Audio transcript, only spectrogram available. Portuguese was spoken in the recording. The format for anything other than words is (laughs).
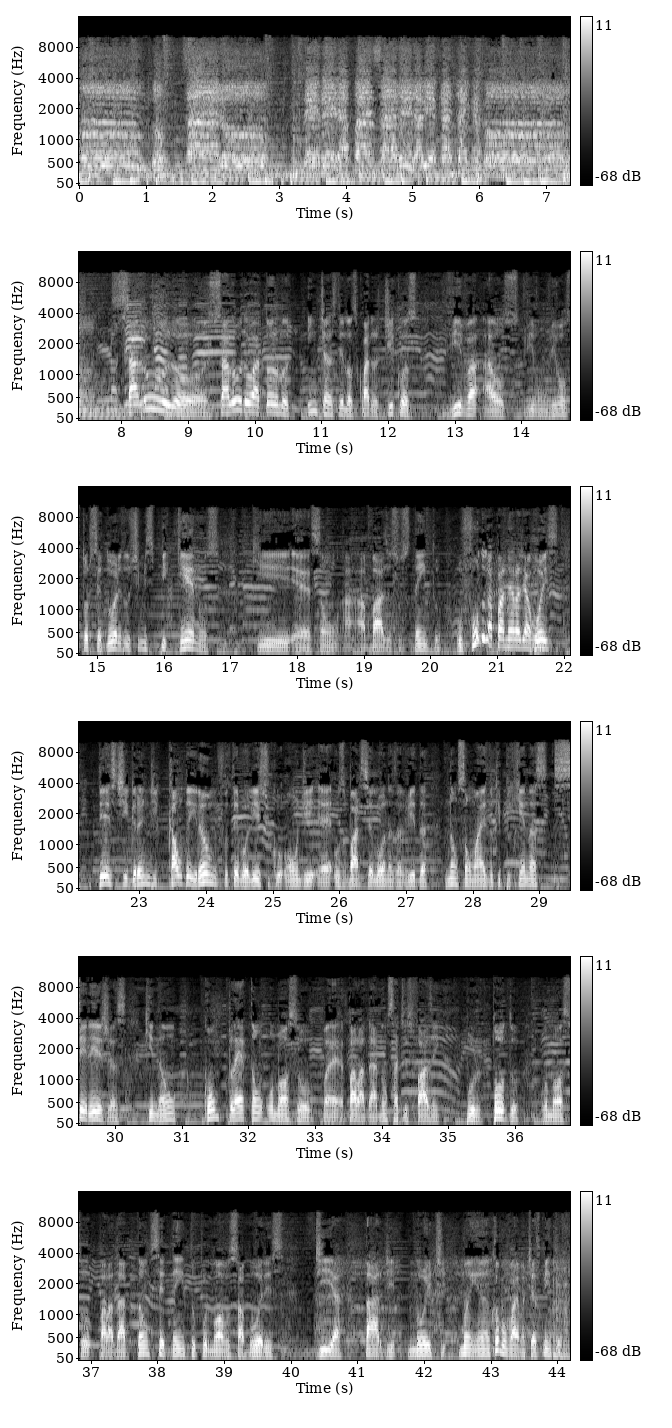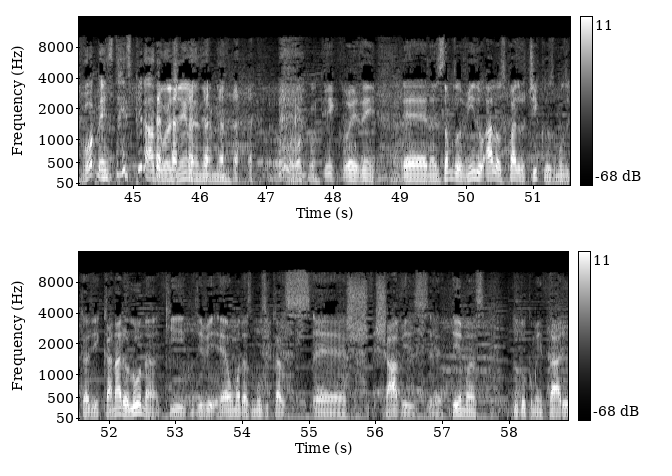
Mundo. Salud, desde la panza de la vieja. Los Saludos, saludo a todos os hinchas de los quadros chicos. Viva aos, vivam, viva os torcedores dos times pequenos que eh, são a, a base, o sustento, o fundo da panela de arroz deste grande caldeirão futebolístico onde eh, os Barcelonas da vida não são mais do que pequenas cerejas que não completam o nosso eh, paladar, não satisfazem por todo o nosso paladar tão sedento por novos sabores, dia, tarde, noite, manhã. Como vai, Matias Pinto? Vou bem, você tá inspirado hoje, hein, Leandro e? (laughs) Louco. Que coisa, hein? É, nós estamos ouvindo A Los Quadros Chicos, música de Canário Luna, que inclusive é uma das músicas é, ch- chaves, é, temas do documentário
